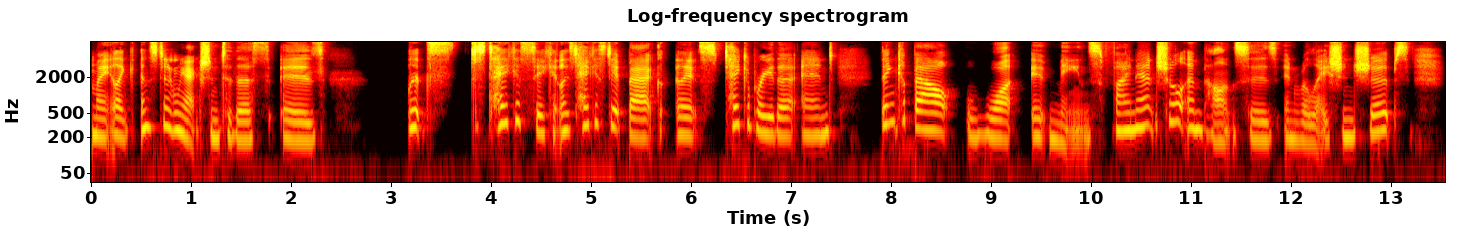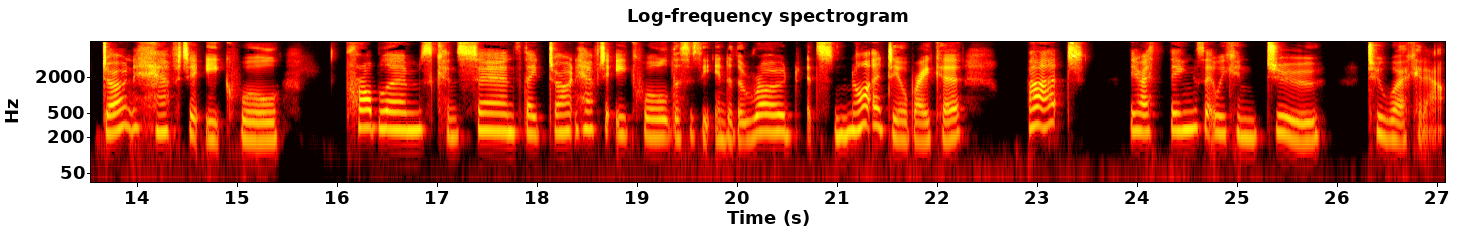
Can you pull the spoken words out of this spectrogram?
my like instant reaction to this is let's just take a second, let's take a step back, let's take a breather and think about what it means. Financial imbalances in relationships don't have to equal problems, concerns. They don't have to equal this is the end of the road. It's not a deal breaker, but there are things that we can do to work it out.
